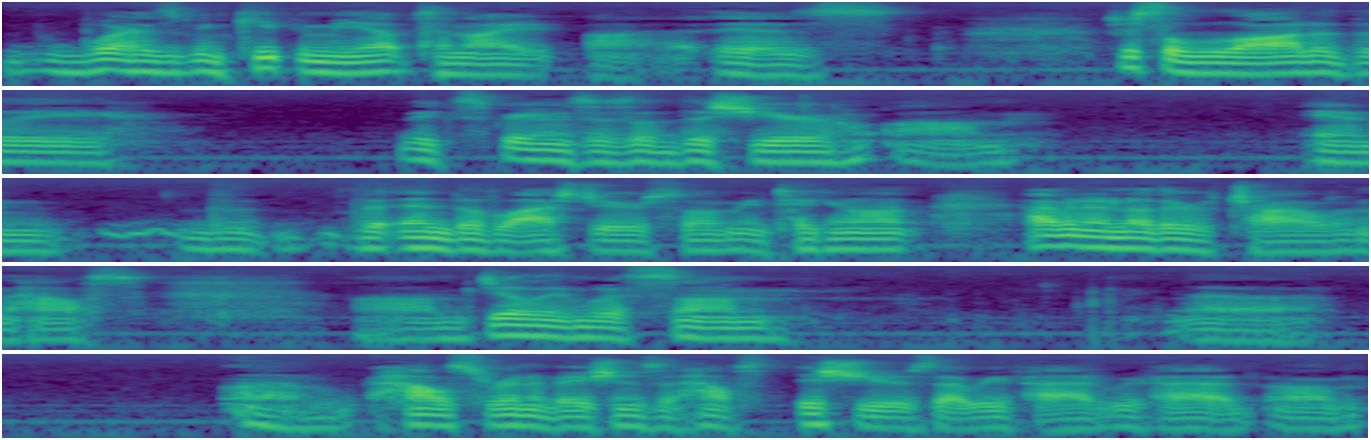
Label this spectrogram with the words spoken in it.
what has been keeping me up tonight uh, is just a lot of the the experiences of this year um, and the the end of last year. So I mean, taking on having another child in the house, um, dealing with some uh, uh, house renovations and house issues that we've had. We've had um,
